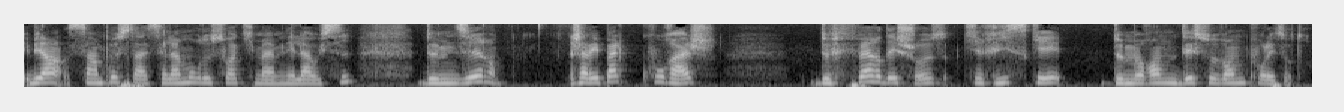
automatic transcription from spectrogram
Eh bien, c'est un peu ça, c'est l'amour de soi qui m'a amené là aussi de me dire j'avais pas le courage de faire des choses qui risquaient de me rendre décevante pour les autres.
